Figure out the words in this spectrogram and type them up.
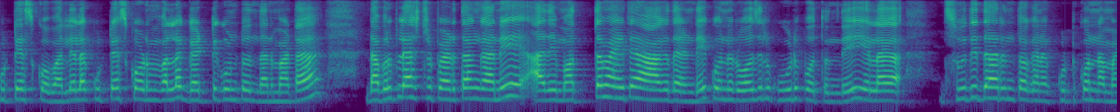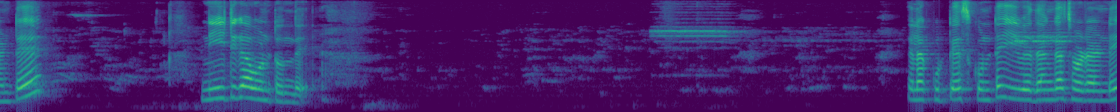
కుట్టేసుకోవాలి. ఇలా కుట్టేసుకోవడం వల్ల గట్టిగా ఉంటుందన్నమాట. డబుల్ ప్లాస్టర్ పెడతాం కానీ అది మొత్తం అయితే ఆగదండి. కొన్ని రోజులు కూడిపోతుంది ఇలా సూది దారంతో కనుక కుట్టుకున్నామంటే నీట్గా ఉంటుంది. ఇలా కుట్టేసుకుంటే ఈ విధంగా చూడండి.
